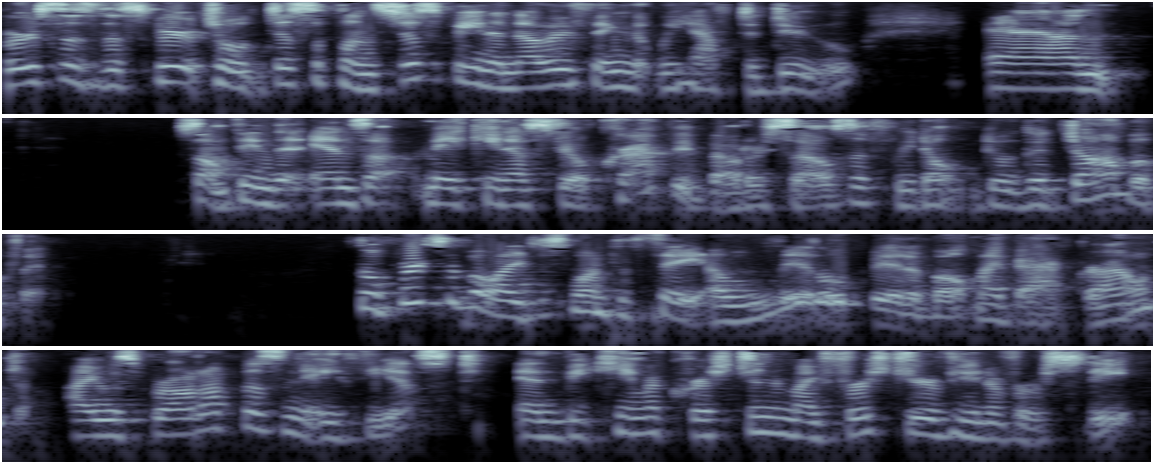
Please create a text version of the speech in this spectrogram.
versus the spiritual disciplines just being another thing that we have to do. And something that ends up making us feel crappy about ourselves if we don't do a good job of it. So first of all, I just want to say a little bit about my background. I was brought up as an atheist and became a Christian in my first year of university.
